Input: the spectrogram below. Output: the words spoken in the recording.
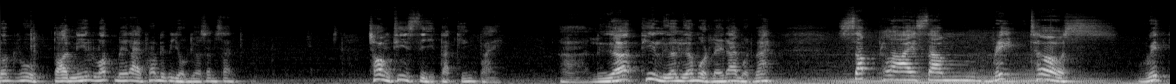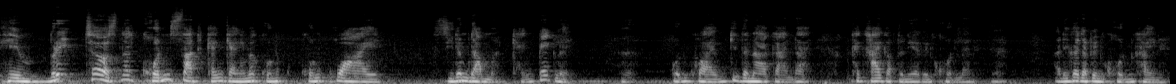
ลดรูป ตอนนี้ลดไม่ได้เพราะมีประโยคเดียวสั้น ๆ ช่องที่ 4 ตัดทิ้งไปเหลือที่เหลือเหลือหมดเลยได้หมดไหม supply some brittles with him brittles นั่นขนสัตว์แข็งๆเห็นไหมขนขนควาย สีดำๆแข็งเป๊กเลย ขนควายมันจินตนาการได้ คล้ายๆ กับตัวนี้เป็นขนแล้วนะอันนี้ก็จะเป็นขนใครเนี่ย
